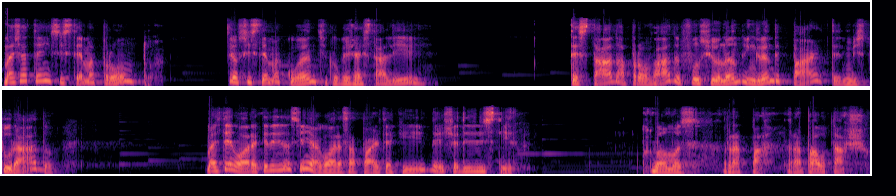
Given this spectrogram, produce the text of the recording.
Mas já tem sistema pronto. Tem um sistema quântico que já está ali testado, aprovado, funcionando em grande parte, misturado. Mas tem hora que diz assim: agora essa parte aqui deixa de existir. Vamos rapar, rapar o tacho.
